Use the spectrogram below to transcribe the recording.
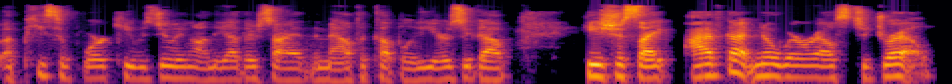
a piece of work he was doing on the other side of the mouth a couple of years ago he's just like i've got nowhere else to drill.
